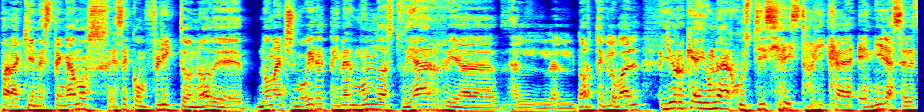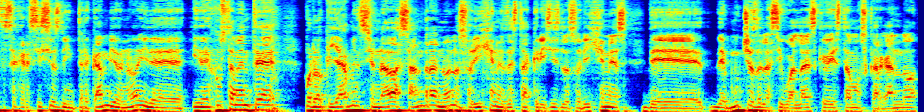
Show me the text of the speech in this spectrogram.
para quienes tengamos ese conflicto, ¿no? De no manches, me voy a ir al primer mundo a estudiar y a, al, al, norte global. Yo creo que hay una justicia histórica en ir a hacer estos ejercicios de intercambio, ¿no? Y de, y de justamente por lo que ya mencionaba Sandra, ¿no? Los orígenes de esta crisis, los orígenes de, de muchas de las igualdades que hoy estamos cargando,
